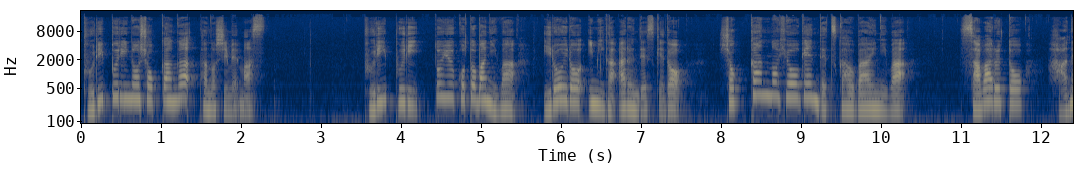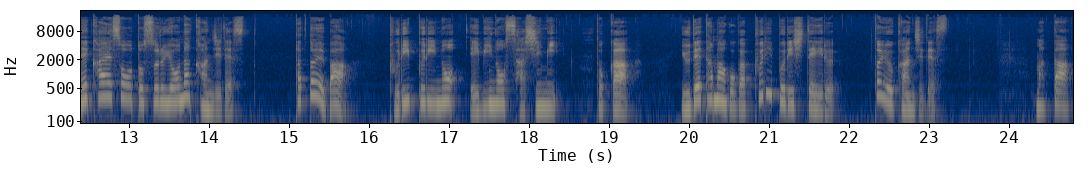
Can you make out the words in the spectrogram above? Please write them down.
プリプリの食感が楽しめます。プリプリという言葉にはいろいろ意味があるんですけど食感の表現で使う場合には触ると跳ね返そうとするような感じです。例えばプリプリのエビの刺身とかゆで卵がプリプリしているという感じです。また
